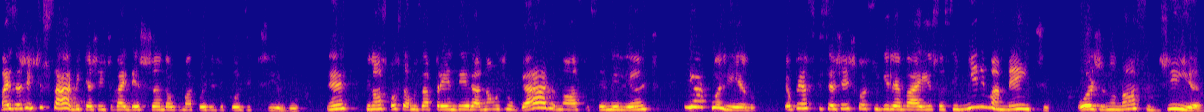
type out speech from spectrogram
mas a gente sabe que a gente vai deixando alguma coisa de positivo, né? que nós possamos aprender a não julgar o nosso semelhante e acolhê-lo. Eu penso que se a gente conseguir levar isso assim minimamente hoje no nosso dia,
